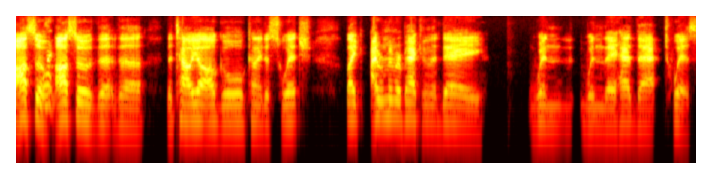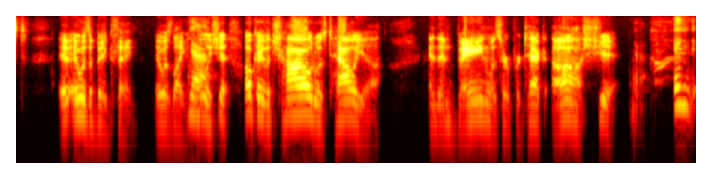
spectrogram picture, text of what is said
Also, What- also the the the Talia al Ghul kind of switch. Like I remember back in the day when when they had that twist, it, it was a big thing. It was like, Yeah. holy shit. Okay, the child was Talia, and then Bane was her protector. Oh ah, shit. Yeah. And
